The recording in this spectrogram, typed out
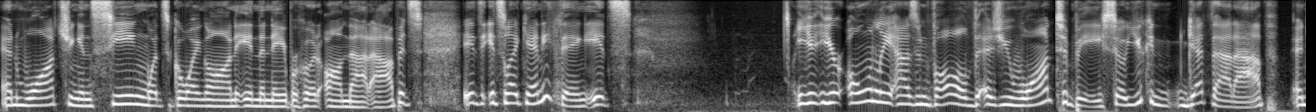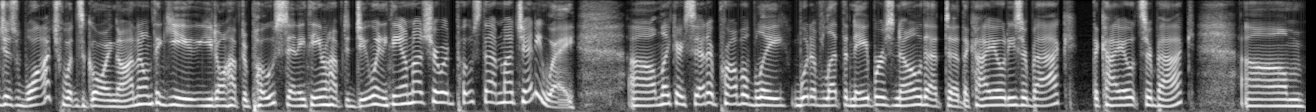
and watching and seeing what's going on in the neighborhood on that app it's it's it's like anything it's you're only as involved as you want to be. So you can get that app and just watch what's going on. I don't think you you don't have to post anything. You don't have to do anything. I'm not sure i would post that much anyway. Um, like i said i probably would have let the neighbors know that uh, the coyotes are back the coyotes are back um,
